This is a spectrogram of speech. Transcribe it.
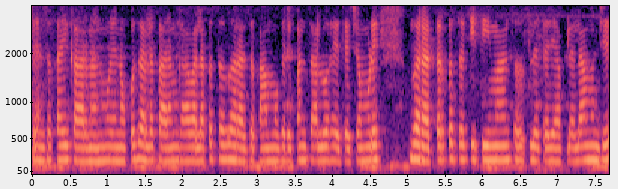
त्यांचं काही कारणांमुळे नको झालं. कारण गावाला कसं घराचं काम वगैरे पण चालू आहे त्याच्यामुळे घरात तर कसं किती माणसं असले तरी आपल्याला म्हणजे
